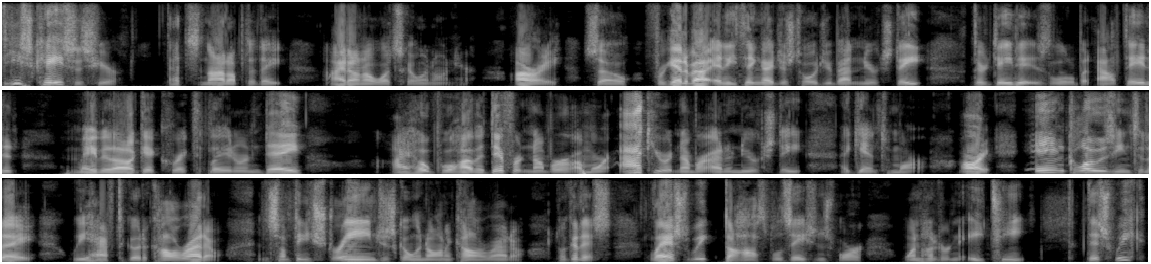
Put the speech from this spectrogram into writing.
these cases here, that's not up to date. I don't know what's going on here. Alrighty, so forget about anything I just told you about New York State. Their data is a little bit outdated. Maybe that'll get corrected later in the day. I hope we'll have a different number, a more accurate number out of New York State again tomorrow. All right, in closing today, we have to go to Colorado, and something strange is going on in Colorado. Look at this. Last week, the hospitalizations were 118. This week,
